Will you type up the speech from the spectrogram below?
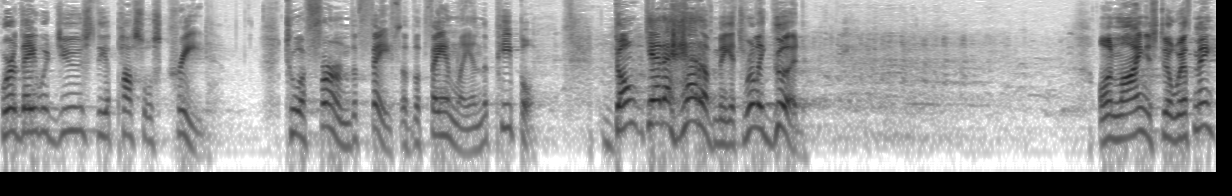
where they would use the Apostles' Creed to affirm the faith of the family and the people. Don't get ahead of me, it's really good. Online, you still with me?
